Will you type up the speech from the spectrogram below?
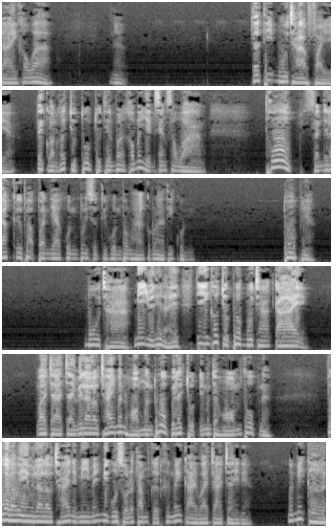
งายเขาว่านะแล้วที่บูชาไฟอะ แต่ก่อนเขาจุดทูบจุดเทียนเพราะเขาไม่เห็นแสงสว่าง ทูบสัญลักษณ์คือพระปัญญาคุณบริสุทธิคุณพระมหากรุณาธิคุณ ทูบเนี่ย บูชา มีอยู่ที่ไหน จริงๆเขาจุดเพื่อบูชากายวาจาใจเวลาเราใช้มันหอมเหมือนทูบเวลาจุดนี่มันจะหอมทูบเนี่ย ตัวเราเองเวลาเราใช้เนี่ยมีไหมมีกุศลธรรมเกิดขึ้นไหมกายวาจาใจเนี่ย มันไม่เกิด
